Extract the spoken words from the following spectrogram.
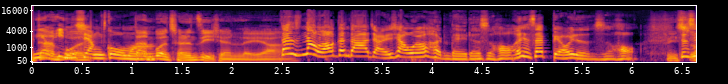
你，你有印象过吗？当然不能承认自己以前很雷啊。但是那我要跟大家讲一下，我有很雷的时候，而且在表演的时候，就是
